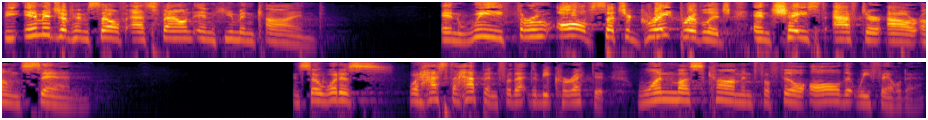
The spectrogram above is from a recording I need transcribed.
the image of himself as found in humankind. And we threw off such a great privilege and chased after our own sin. And so what is, what has to happen for that to be corrected? One must come and fulfill all that we failed at.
